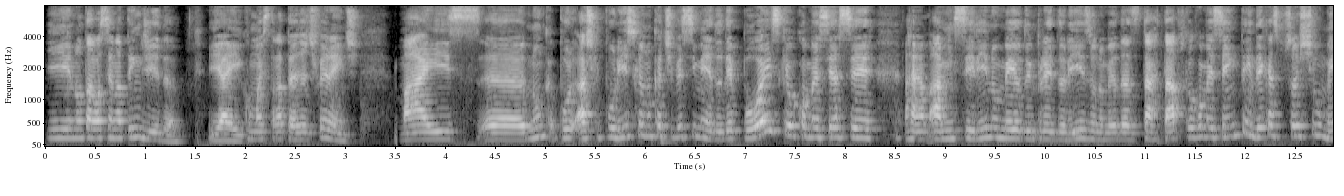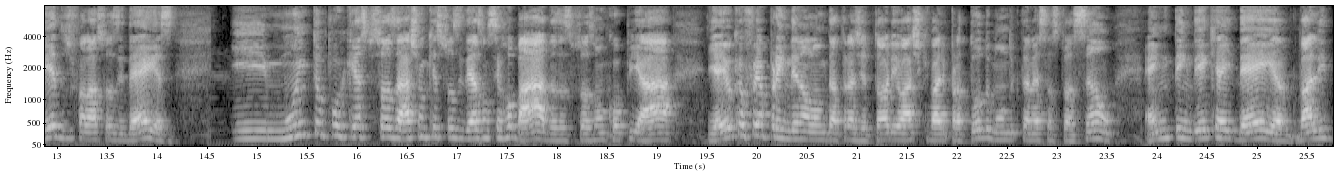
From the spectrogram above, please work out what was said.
que não estava sendo atendida. E aí com uma estratégia diferente. Mas uh, nunca, por, acho que por isso que eu nunca tive esse medo. Depois que eu comecei a ser a, a, me inserir no meio do empreendedorismo, no meio das startups, que eu comecei a entender que as pessoas tinham medo de falar suas ideias. E muito porque as pessoas acham que as suas ideias vão ser roubadas, as pessoas vão copiar. E aí o que eu fui aprendendo ao longo da trajetória, e eu acho que vale para todo mundo que está nessa situação, é entender que a ideia vale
